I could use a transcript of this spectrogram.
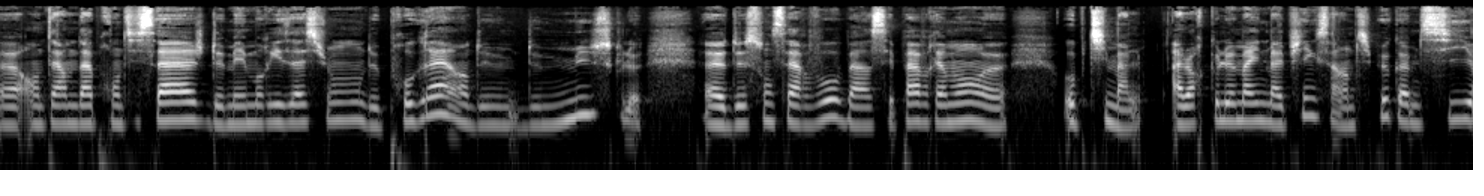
euh, en termes d'apprentissage, de mémorisation, de progrès, hein, de, muscles de son cerveau, ben c'est pas vraiment optimal. Alors que le mind mapping, c'est un petit peu comme si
